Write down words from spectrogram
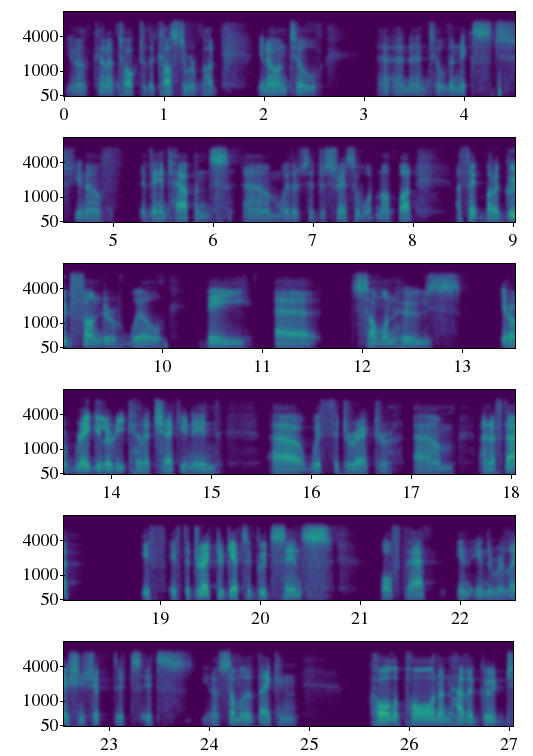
you know, kind of talk to the customer. But you know, until and until the next, you know, event happens, um, whether it's a distress or whatnot. But I think, but a good funder will be uh, someone who's you know regularly kind of checking in uh, with the director, um, and if that if if the director gets a good sense of that in in the relationship, it's it's you know someone that they can call upon and have a good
